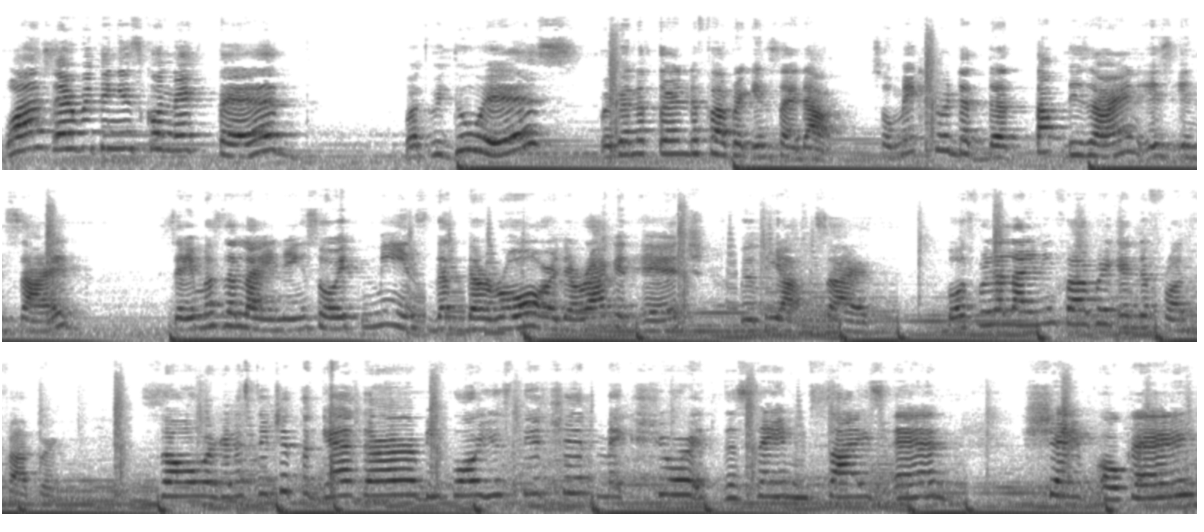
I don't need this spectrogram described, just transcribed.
Once everything is connected, what we do is, we're gonna turn the fabric inside out. So make sure that the top design is inside, same as the lining. So it means that the raw or the ragged edge will be outside. Both for the lining fabric and the front fabric. So we're gonna stitch it together. Before you stitch it, make sure it's the same size and shape, okay?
